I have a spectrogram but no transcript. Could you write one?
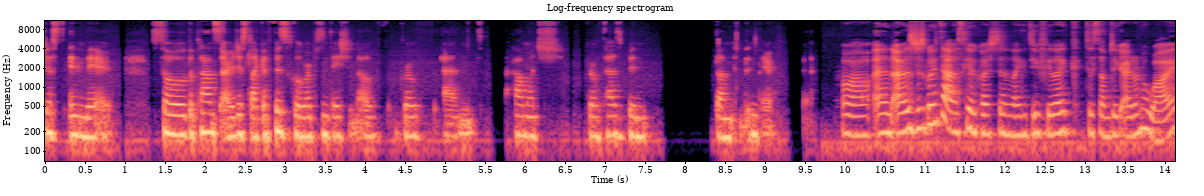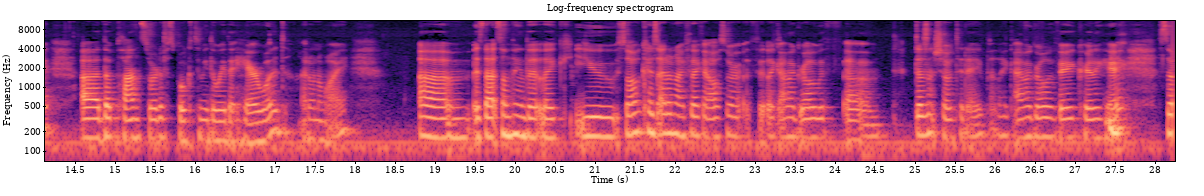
just in there. So the plants are just like a physical representation of growth and how much growth has been done in there. Wow. And I was just going to ask you a question. Like, do you feel like to some degree, I don't know why, uh, the plant sort of spoke to me the way that hair would? I don't know why. Um, is that something that like you saw? Because I don't know. I feel like I also feel like I'm a girl with um, doesn't show today, but like I'm a girl with very curly hair. So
